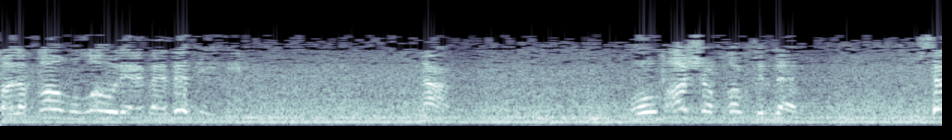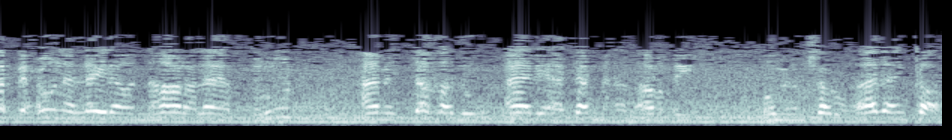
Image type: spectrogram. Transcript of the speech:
خلقهم الله لعبادته. نعم. وهم أشرف خلق الله. يسبحون الليل والنهار لا يفطرون. أم اتخذوا آلهة من الأرض؟ هم ينشرون. هذا إنكار.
